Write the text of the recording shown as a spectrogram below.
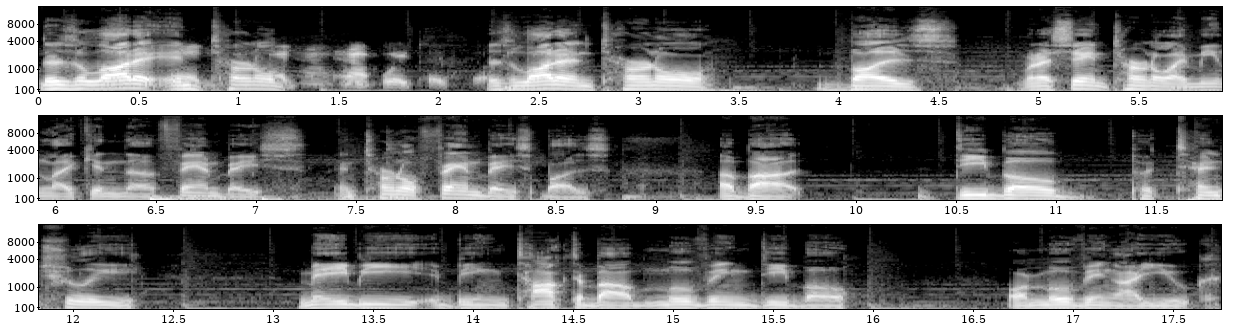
There's a lot of internal. There's a lot of internal buzz. When I say internal, I mean like in the fan base, internal fan base buzz about Deebo potentially maybe being talked about moving Deebo or moving Aiyuk.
